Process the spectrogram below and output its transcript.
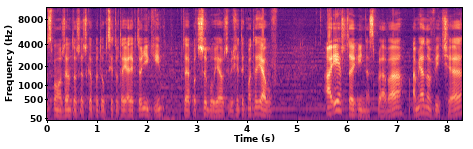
wspomożemy troszeczkę produkcję tutaj elektroniki, która potrzebuje oczywiście tych materiałów. A jeszcze inna sprawa, a mianowicie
